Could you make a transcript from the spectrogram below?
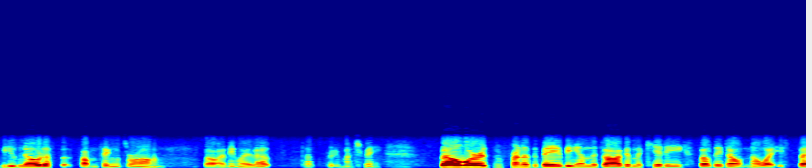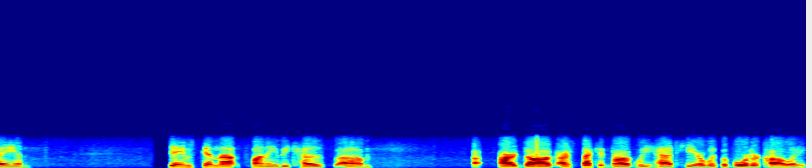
you notice that something's wrong. So anyway, that's that's pretty much me. Spell words in front of the baby and the dog and the kitty so they don't know what you're saying. Jameskin, that's funny because um our dog, our second dog we had here was a border collie,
